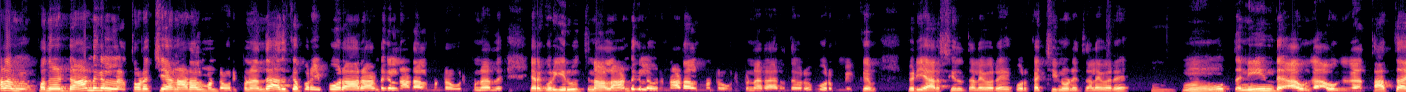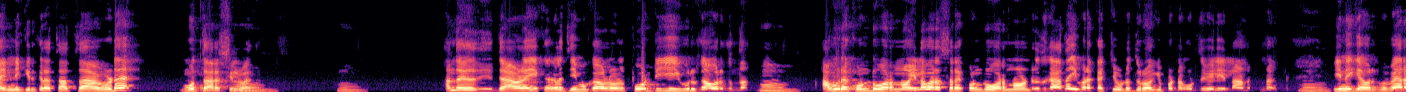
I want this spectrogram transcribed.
ஆனா பதினெட்டு ஆண்டுகள் தொடர்ச்சியா நாடாளுமன்ற உறுப்பினர் இருந்து அதுக்கப்புறம் இப்போ ஒரு ஆறு ஆண்டுகள் நாடாளுமன்ற உறுப்பினர் எனக்கு ஒரு இருபத்தி நாலு ஆண்டுகள் ஒரு நாடாளுமன்ற உறுப்பினராக இருந்தவர் ஒரு மிக பெரிய அரசியல் தலைவர் ஒரு கட்சியினுடைய தலைவர். மூத்த நீண்ட அவங்க அவங்க தாத்தா இன்னைக்கு இருக்கிற தாத்தாவை விட மூத்த அரசியல்வாதி. அந்த திராவிட இயக்கங்கள் திமுகவோட போட்டியே இவருக்கும் அவருக்கும் தான். அவரை கொண்டு வரணும் இளவரசரை கொண்டு வரணும்ன்றதுக்காக தான் இவரை கட்சி விட்டு துரோகி பட்டம் கொடுத்து வெளியெல்லாம் அனுப்புனாங்க. இன்னைக்கு அவருக்கு வேற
